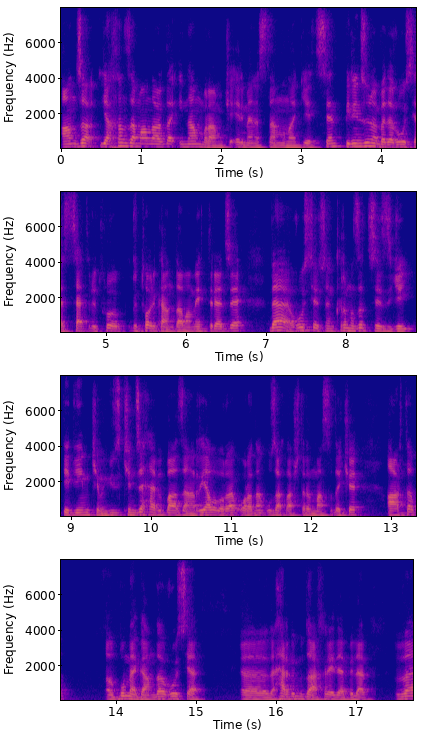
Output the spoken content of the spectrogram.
Ancaq yaxın zamanlarda inanmıram ki, Ermənistan buna getsin. Birinci növbədə Rusiya sərt ritorikanı davam etdirəcək və Rusiya üçün qırmızı çizgi dediyim kimi 102-ci hərbi bazanın real olaraq oradan uzaqlaşdırılmasıdır ki, artıq bu məqamda Rusiya ə, hərbi müdaxilə edə bilər. Və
